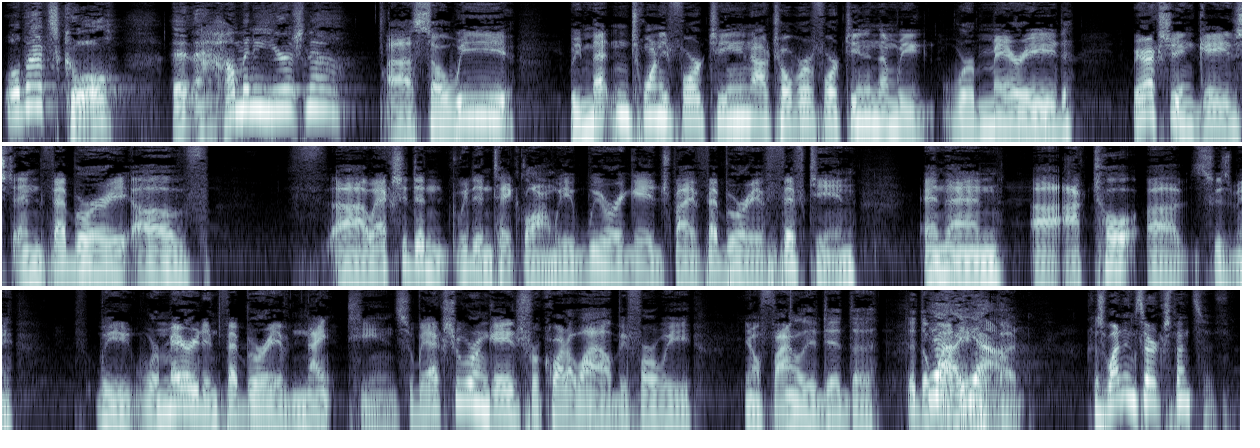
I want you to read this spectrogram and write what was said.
Well, that's cool. And how many years now? Uh, so we we met in 2014, October of 14, and then we were married. We were actually engaged in February of. Uh, we actually didn't. We didn't take long. We we were engaged by February of 15, and then uh, October. Uh, excuse me. We were married in February of 19. So we actually were engaged for quite a while before we, you know, finally did the did the Yeah, wedding. yeah. But because weddings are expensive.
